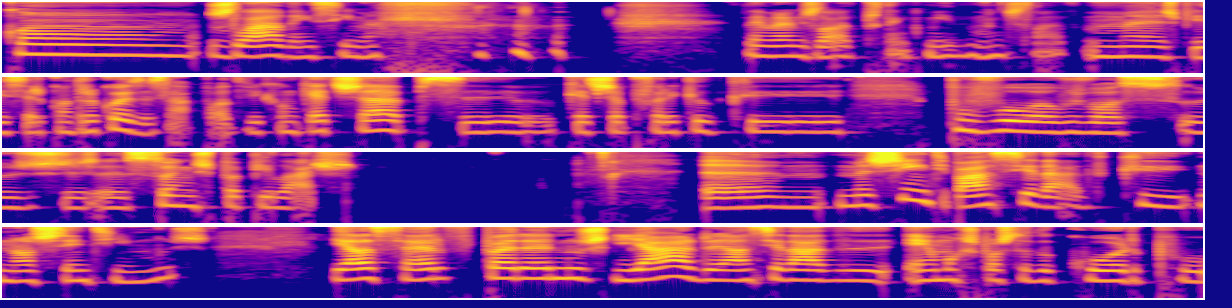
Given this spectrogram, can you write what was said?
com gelado em cima. Lembrando gelado porque tenho comido muito gelado, mas podia ser contra coisas. Ah, pode vir com ketchup, se o ketchup for aquilo que povoa os vossos eh, sonhos papilares. Mas sim, tipo, a ansiedade que nós sentimos e ela serve para nos guiar. A ansiedade é uma resposta do corpo,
